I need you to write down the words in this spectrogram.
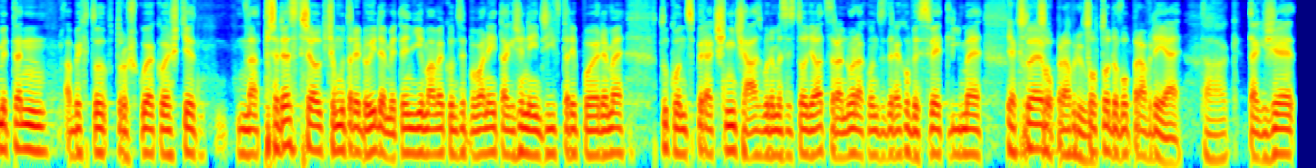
my ten, abych to trošku jako ještě na, předestřel, k čemu tady dojde. My ten díl máme koncipovaný tak, že nejdřív tady pojedeme tu konspirační část, budeme si z toho dělat srandu, na konci tady jako vysvětlíme, Jak co, to je co, opravdu. co to doopravdy je. Tak. Takže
